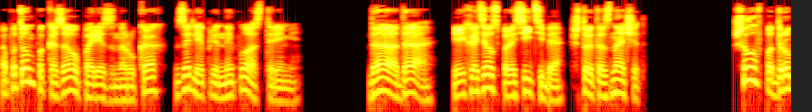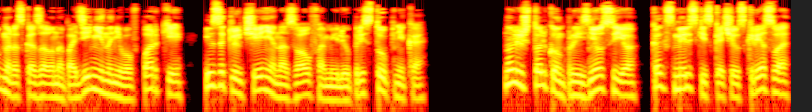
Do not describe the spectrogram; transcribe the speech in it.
а потом показал порезы на руках, залепленные пластырями. «Да, да, я и хотел спросить тебя, что это значит». Шилов подробно рассказал о нападении на него в парке и в заключение назвал фамилию преступника. Но лишь только он произнес ее, как Смельский скачал с кресла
